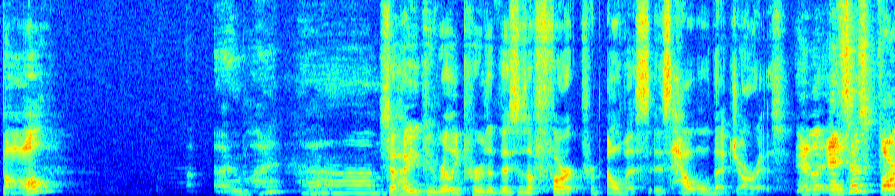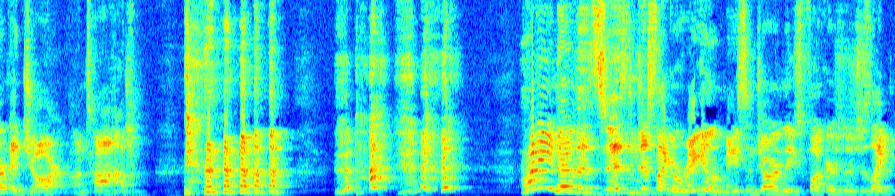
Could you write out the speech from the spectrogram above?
Ball? Uh, what? Um, So how you can really prove that this is a fart from Elvis is how old that jar is. it, it says fart a jar on top. How This isn't just like a regular mason jar and these fuckers are just like,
